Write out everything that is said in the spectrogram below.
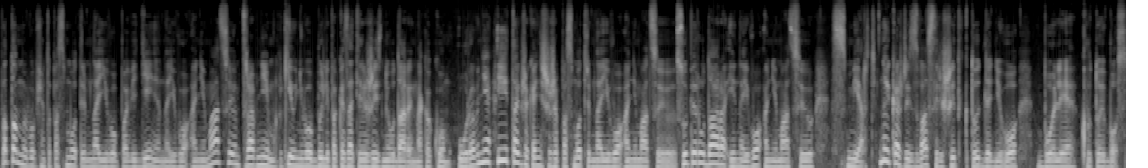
Потом мы, в общем-то, посмотрим на его поведение, на его анимацию, сравним, какие у него были показатели жизни удары, на каком уровне. И также, конечно же, посмотрим на его анимацию супер удара и на его анимацию смерть. Ну и каждый из вас решит, кто для него более крутой босс.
